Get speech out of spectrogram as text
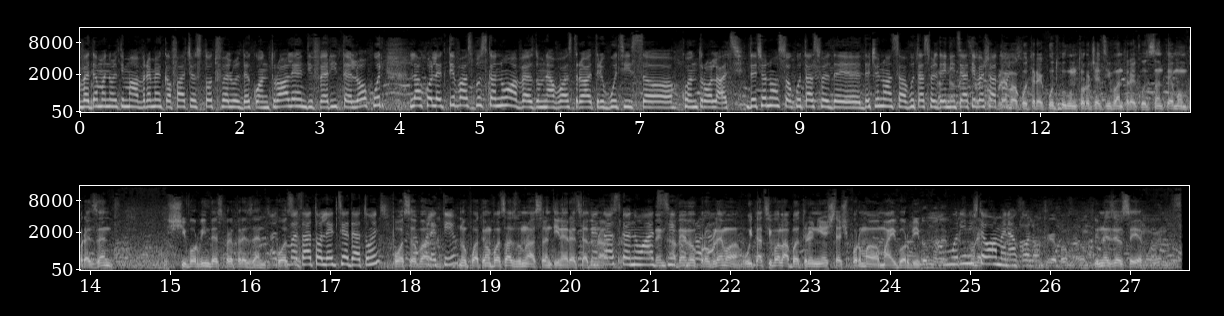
Vedem în ultima vreme că faceți tot felul de controle în diferite locuri. La colectiv a spus că nu aveați dumneavoastră atribuții să controlați. De ce nu ați făcut astfel de, de ce nu ați avut astfel de inițiative și atunci? cu trecutul, întorceți-vă în trecut. Suntem în prezent și vorbim despre prezent. Ați Poți învățat să... o lecție de atunci? Pot să vă... colectiv? Nu, poate învățați dumneavoastră în tinerețea dumneavoastră. că nu ați avem, avem o problemă? Uitați-vă la bătrânii ăștia și pe urmă mai vorbim. Au murit niște oameni acolo. Dumnezeu să ierte.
